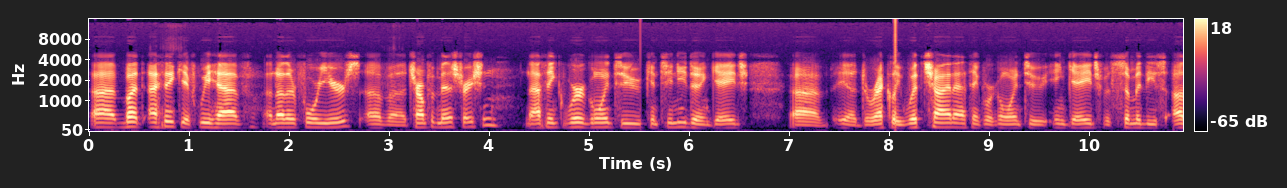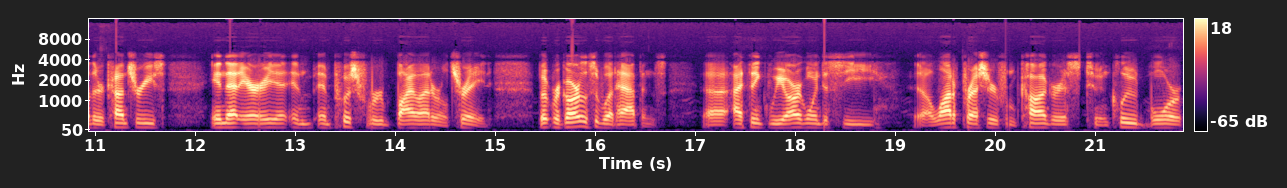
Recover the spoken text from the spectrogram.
Uh, but I think if we have another four years of a Trump administration, I think we're going to continue to engage uh, directly with China. I think we're going to engage with some of these other countries in that area and, and push for bilateral trade. But regardless of what happens, uh, I think we are going to see a lot of pressure from Congress to include more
